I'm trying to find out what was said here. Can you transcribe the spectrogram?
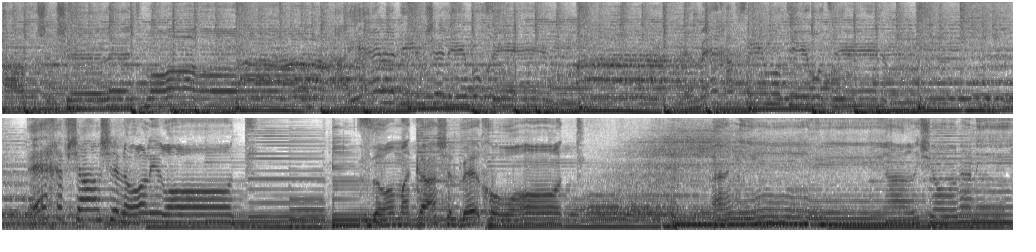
האושר של אתמול, שלי בוכים, הם מחפשים רוצים, איך אפשר שלא לראות? זו מכה של בכורות. אני הראשון, אני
